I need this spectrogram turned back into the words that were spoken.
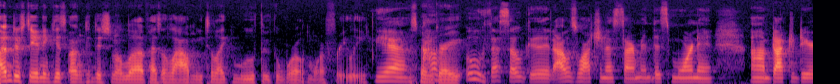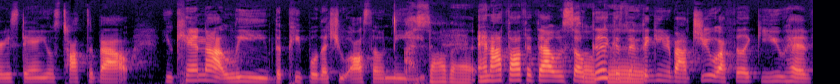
understanding his unconditional love has allowed me to like move through the world more freely. Yeah, It's been I- great. Ooh, that's so good. I was watching a sermon this morning. Um, Dr. Dharius Daniels talked about you cannot lead the people that you also need. I saw that. And I thought that that was so, So good because then thinking about you, I feel like you have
